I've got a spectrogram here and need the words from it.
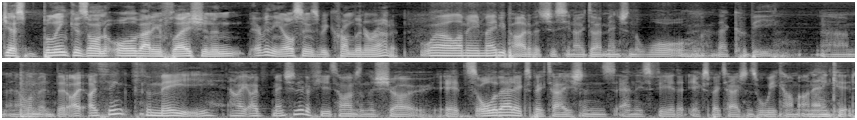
just blinkers on all about inflation and everything else seems to be crumbling around it? Well, I mean, maybe part of it's just you know don't mention the war. That could be um, an element. But I, I think for me, I, I've mentioned it a few times on the show. It's all about expectations and this fear that expectations will become unanchored.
